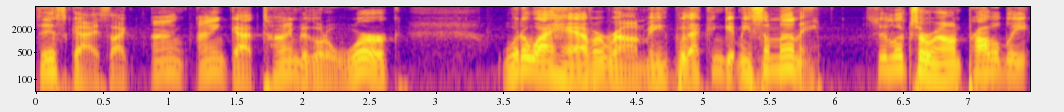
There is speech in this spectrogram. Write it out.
This guy's like, I ain't got time to go to work. What do I have around me that can get me some money? So he looks around, probably,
